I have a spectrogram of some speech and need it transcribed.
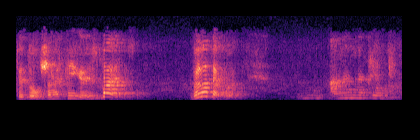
ты должен от нее избавиться. Было такое? Ну, она не напрямую.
